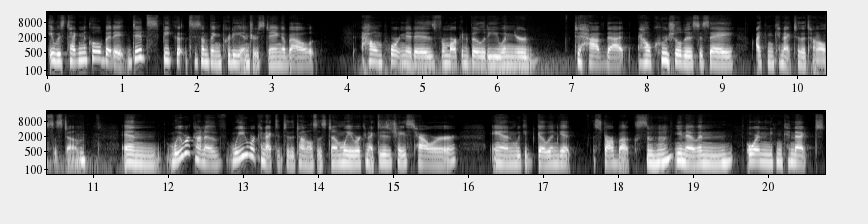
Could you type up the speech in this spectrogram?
it was technical, but it did speak to something pretty interesting about how important it is for marketability when you're to have that how crucial it is to say I can connect to the tunnel system. And we were kind of we were connected to the tunnel system. We were connected to Chase Tower and we could go and get Starbucks, mm-hmm. you know, and or then you can connect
